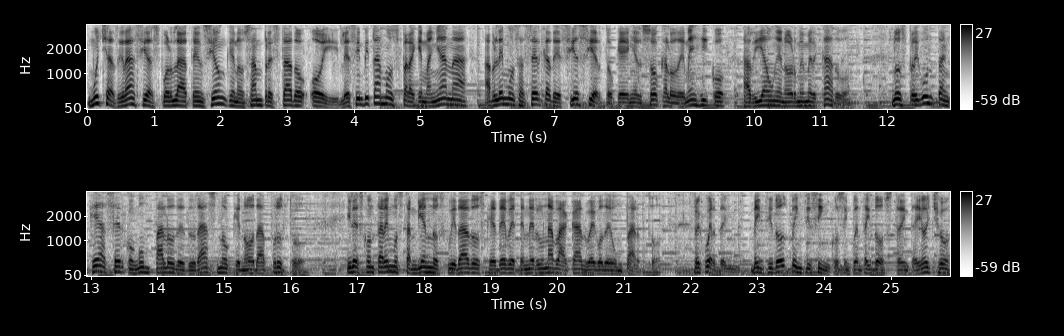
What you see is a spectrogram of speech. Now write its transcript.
Muchas gracias por la atención que nos han prestado hoy. Les invitamos para que mañana hablemos acerca de si es cierto que en el Zócalo de México había un enorme mercado. Nos preguntan qué hacer con un palo de durazno que no da fruto. Y les contaremos también los cuidados que debe tener una vaca luego de un parto. Recuerden, 22 25 52 38,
